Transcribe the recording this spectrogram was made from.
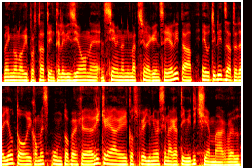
vengono riportate in televisione sia in animazione che in serialità e utilizzate dagli autori come spunto per ricreare e ricostruire gli universi narrativi DC e Marvel.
